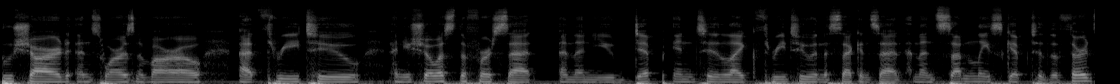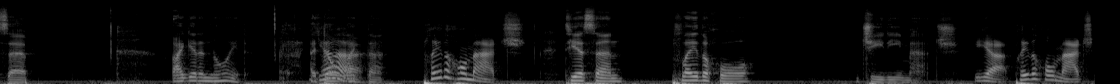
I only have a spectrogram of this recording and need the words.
Bouchard and Suarez Navarro at 3 2 and you show us the first set and then you dip into like 3 2 in the second set and then suddenly skip to the third set, I get annoyed. I don't like that. Play the whole match. TSN, play the whole GD match. Yeah, play the whole match.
